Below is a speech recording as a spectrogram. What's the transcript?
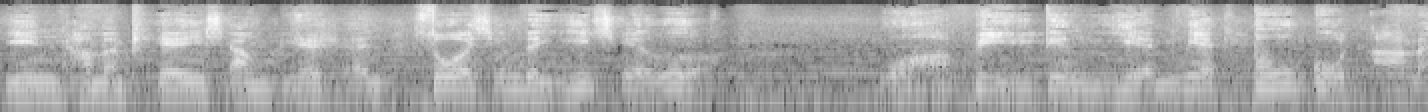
因他们偏向别神所行的一切恶，我必定掩面不顾他们。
